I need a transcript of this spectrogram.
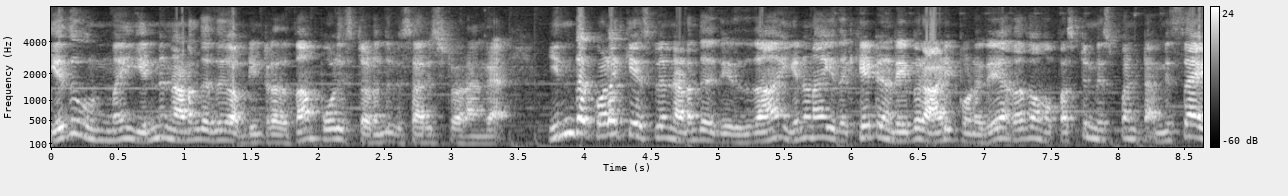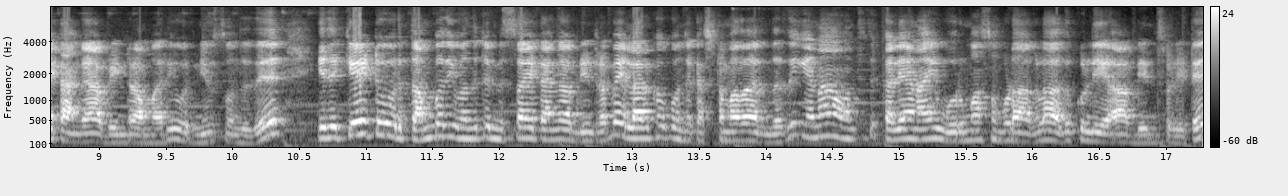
எது உண்மை என்ன நடந்தது அப்படின்றத தான் போலீஸ் தொடர்ந்து விசாரிச்சுட்டு வராங்க. இந்த கொலை கேஸில் நடந்தது இதுதான். என்னன்னா இதை கேட்டு நிறைய பேர் ஆடி போனது. அதாவது அவங்க ஃபர்ஸ்ட் மிஸ் பண்ணிட்டா மிஸ் ஆயிட்டாங்க அப்படின்ற மாதிரி ஒரு நியூஸ் வந்தது. இதை கேட்டு ஒரு தம்பதி வந்துட்டு மிஸ் ஆயிட்டாங்க அப்படின்றப்ப எல்லாருக்கும் கொஞ்சம் கஷ்டமாக தான் இருந்தது. ஏன்னா வந்துட்டு கல்யாணம் ஆகி ஒரு மாதம் கூட ஆகல அதுக்குள்ளேயா அப்படின்னு சொல்லிட்டு.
